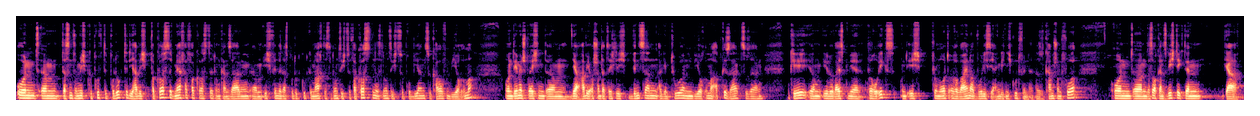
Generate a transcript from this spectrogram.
und ähm, das sind für mich geprüfte Produkte, die habe ich verkostet, mehrfach verkostet und kann sagen, ähm, ich finde das Produkt gut gemacht, es lohnt sich zu verkosten, es lohnt sich zu probieren, zu kaufen, wie auch immer. Und dementsprechend ähm, ja, habe ich auch schon tatsächlich Winzern, Agenturen, wie auch immer abgesagt, zu sagen, okay, ähm, ihr beweist mir Euro X und ich promote eure Weine, obwohl ich sie eigentlich nicht gut finde. Also es kam schon vor. Und ähm, das ist auch ganz wichtig, denn ja,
